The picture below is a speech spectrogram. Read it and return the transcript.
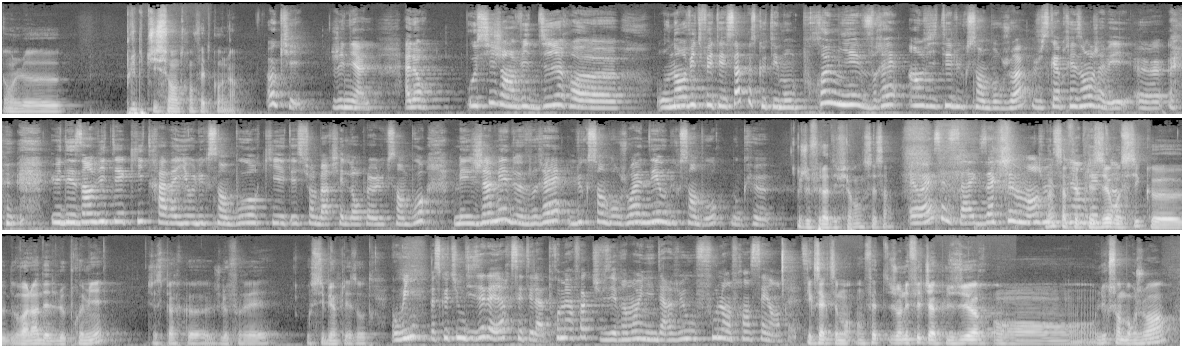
dans le plus petit centre en fait qu'on a. Ok, génial. Alors aussi, j'ai envie de dire, euh, on a envie de fêter ça parce que tu es mon premier vrai invité luxembourgeois. Jusqu'à présent, j'avais euh, eu des invités qui travaillaient au Luxembourg, qui étaient sur le marché de l'emploi au Luxembourg, mais jamais de vrais luxembourgeois nés au Luxembourg. Donc, euh, Je fais la différence, c'est ça? Et ouais, c'est ça, exactement. Je me Ça fait plaisir aussi que, voilà, d'être le premier. J'espère que je le ferai aussi bien que les autres. Oui, parce que tu me disais d'ailleurs que c'était la première fois que tu faisais vraiment une interview full en français en fait. Exactement. En fait, j'en ai fait déjà plusieurs en luxembourgeois,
